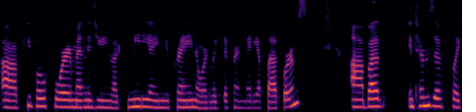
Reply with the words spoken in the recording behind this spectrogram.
uh, people who are managing like media in Ukraine or like different media platforms. Uh, but in terms of like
